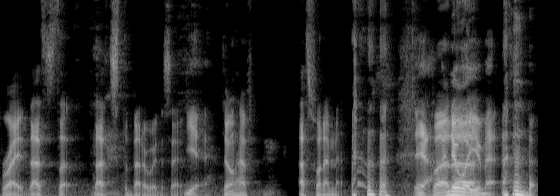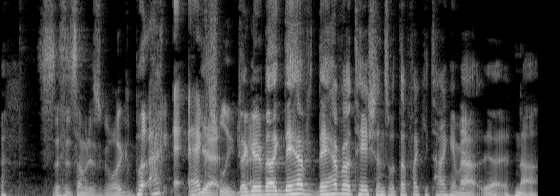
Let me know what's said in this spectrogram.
Right. That's the that's the better way to say it. Yeah, Don't have. That's what I meant. yeah. I But, knew what uh, you meant. So Somebody's going, like, but I, actually, yeah, they're gonna be like they have they have rotations. What the fuck are you talking about? Yeah, no,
